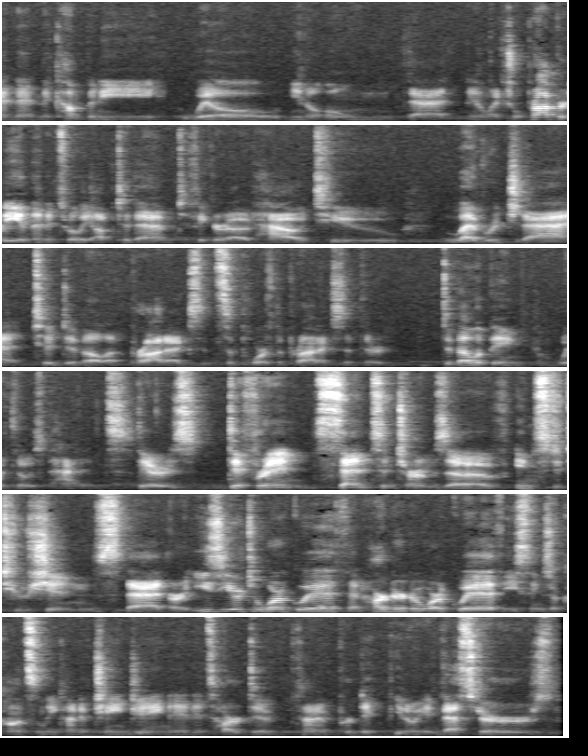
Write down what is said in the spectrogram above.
And then the company will, you know, own that intellectual property, and then it's really up to them to figure out how to leverage that to develop products and support the products that they're developing with those patents. There's different sense in terms of institutions that are easier to work with and harder to work with. These things are constantly kind of changing and it's hard to kind of predict, you know, investors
